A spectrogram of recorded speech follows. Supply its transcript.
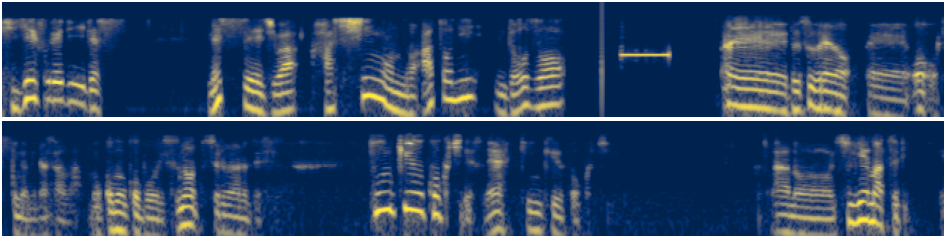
ヒゲフレディです。メッセージは発信音の後にどうぞ。えー、ルスフレの、えー、をお聞きの皆さんは、もこもこボイスの鶴丸です。緊急告知ですね。緊急告知。あの、ヒゲ祭り、え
